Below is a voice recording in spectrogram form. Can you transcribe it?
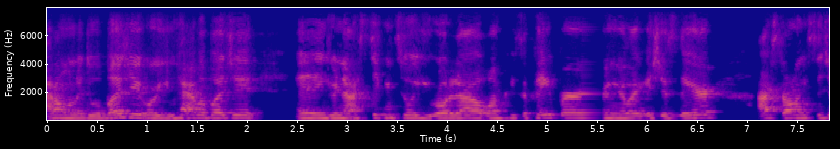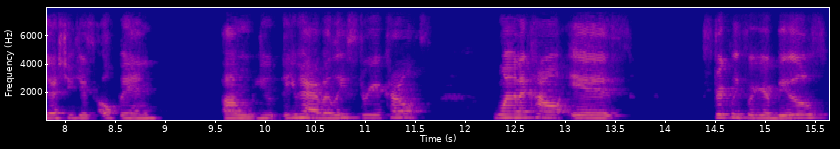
I don't want to do a budget, or you have a budget and you're not sticking to it, you wrote it out on a piece of paper and you're like, it's just there. I strongly suggest you just open. Um, you you have at least three accounts. One account is strictly for your bills,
